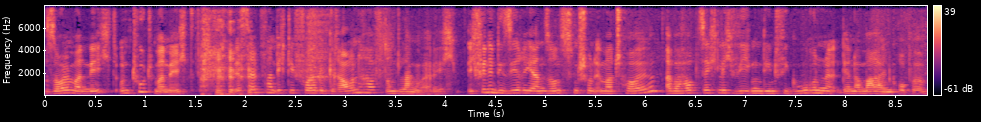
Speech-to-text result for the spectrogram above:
soll man nicht und tut man nicht. Deshalb fand ich die Folge grauenhaft und langweilig. Ich finde die Serie ansonsten schon immer toll, aber hauptsächlich wegen den Figuren der normalen Gruppe.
